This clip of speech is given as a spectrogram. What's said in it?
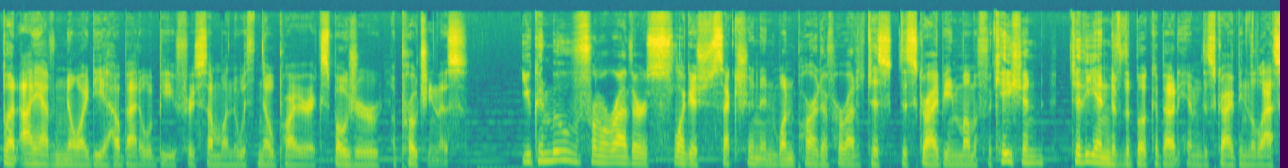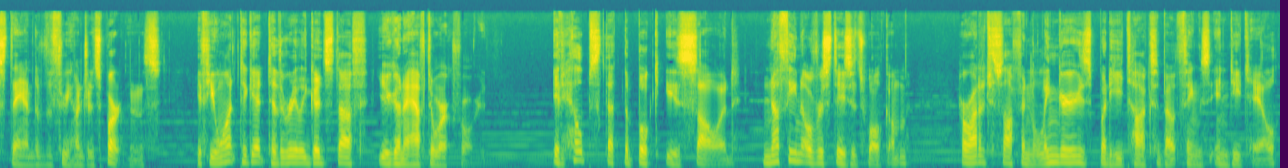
but I have no idea how bad it would be for someone with no prior exposure approaching this. You can move from a rather sluggish section in one part of Herodotus describing mummification to the end of the book about him describing the last stand of the 300 Spartans. If you want to get to the really good stuff, you're gonna have to work for it. It helps that the book is solid. Nothing overstays its welcome. Herodotus often lingers, but he talks about things in detail.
